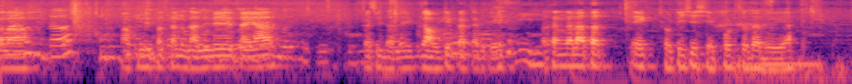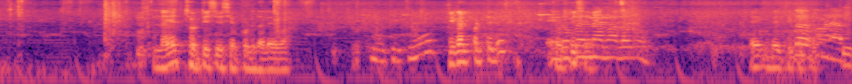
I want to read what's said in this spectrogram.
चला आपली पतंग झालेली आहे तयार. कशी झाली? गावठी प्रकारची. पतंगाला आता एक छोटीशी शेपूट सुद्धा देऊया. लयच छोटीशी शेपूट झाली बा. चिकटपट्टी दे. छोटीशी. एक दे चिकटपट्टी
